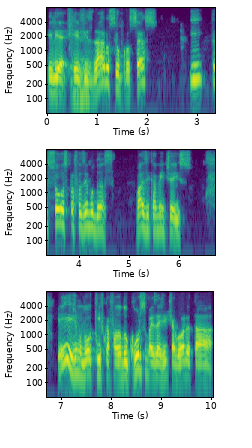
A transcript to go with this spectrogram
ele é revisar o seu processo e pessoas para fazer mudança. Basicamente é isso. E aí, eu não vou aqui ficar falando do curso, mas a gente agora está,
